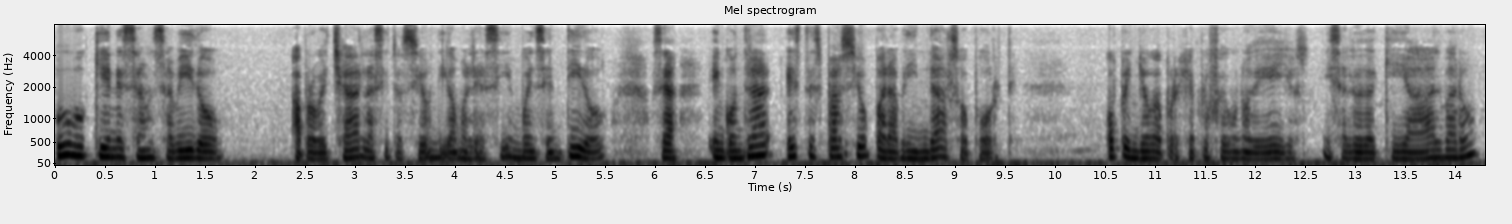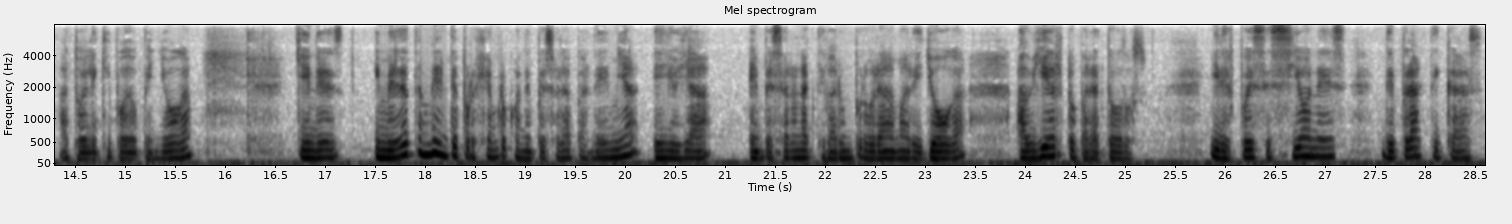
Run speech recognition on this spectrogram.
Hubo quienes han sabido aprovechar la situación, digámosle así, en buen sentido, o sea, encontrar este espacio para brindar soporte. Open Yoga, por ejemplo, fue uno de ellos. Y saludo aquí a Álvaro, a todo el equipo de Open Yoga, quienes inmediatamente, por ejemplo, cuando empezó la pandemia, ellos ya empezaron a activar un programa de yoga abierto para todos. Y después sesiones de prácticas,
